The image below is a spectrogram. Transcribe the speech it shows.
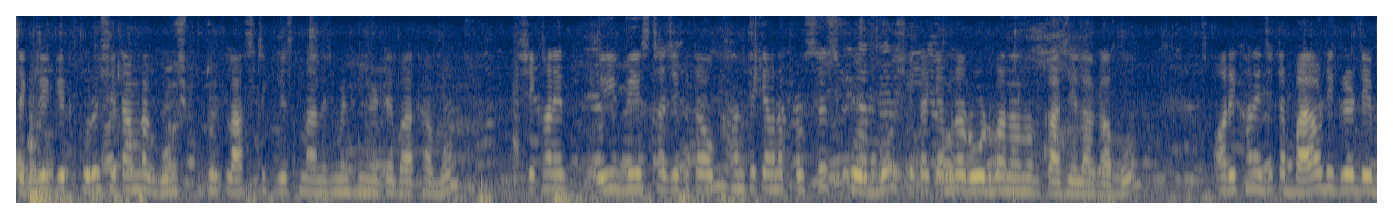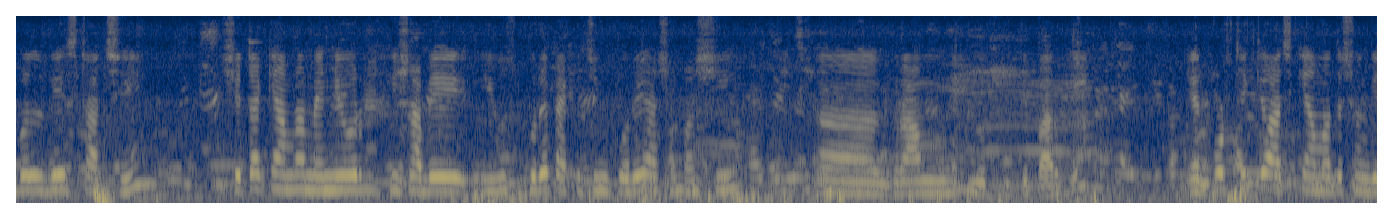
সেগ্রিগেট করে সেটা আমরা ঘোষপুকুর প্লাস্টিক ওয়েস্ট ম্যানেজমেন্ট ইউনিটে পাঠাবো। সেখানে ওই ওয়েস্টটা যেটা ওখান থেকে আমরা প্রসেস করব, সেটাকে আমরা রোড বানানোর কাজে লাগাবো। আর এখানে যেটা বায়োডিগ্রেডেবল ওয়েস্ট আছে, সেটাকে আমরা ম্যানিওর হিসাবে ইউজ করে প্যাকেজিং করে আশেপাশে গ্রামগুলো দিতে পারব। এরপর থেকেও আজকে আমাদের সঙ্গে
